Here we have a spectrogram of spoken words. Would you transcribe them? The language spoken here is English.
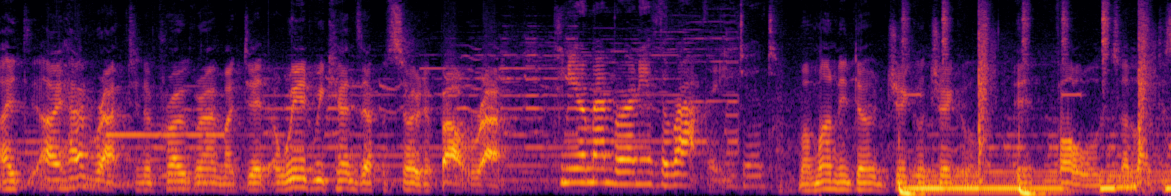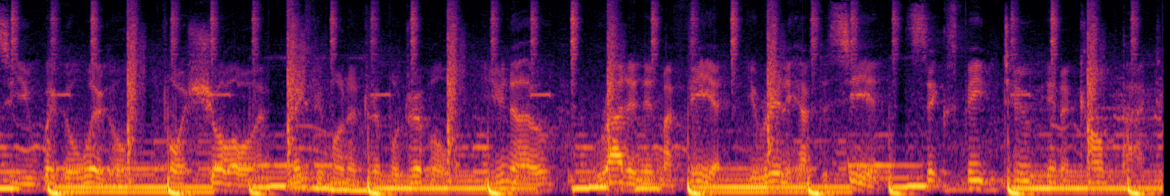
I, I have rapped in a program I did, a Weird Weekends episode about rap. Can you remember any of the rap that you did? My money don't jiggle jiggle, it folds. I like to see you wiggle wiggle, for sure. It makes me wanna dribble dribble. You know, riding in my Fiat, you really have to see it. Six feet two in a compact.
